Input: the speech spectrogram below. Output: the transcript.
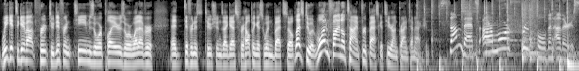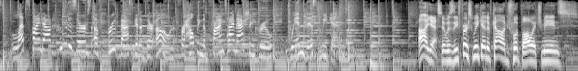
we get to give out fruit to different teams or players or whatever at different institutions, I guess, for helping us win bets. So let's do it one final time. Fruit baskets here on primetime action. Some bets are more fruitful than others. Let's find out who deserves a fruit basket of their own for helping the Primetime Action crew win this weekend. Ah, yes, it was the first weekend of college football, which means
